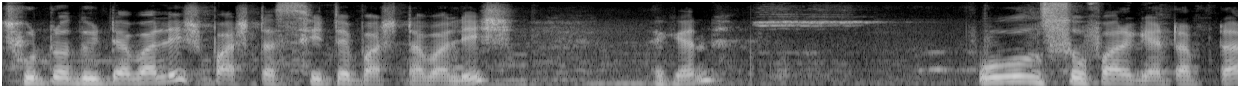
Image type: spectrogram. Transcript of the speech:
ছোটো দুইটা বালিশ, পাঁচটা সিটে পাঁচটা বালিশ। দেখেন ফুল সোফার গেট আপটা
